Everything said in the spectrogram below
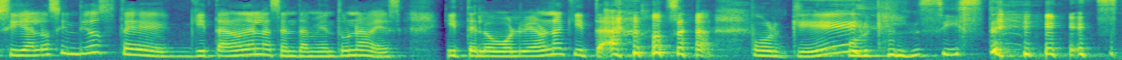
si ya los indios te quitaron el asentamiento una vez y te lo volvieron a quitar, o sea, ¿por qué? ¿Por qué insistes?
